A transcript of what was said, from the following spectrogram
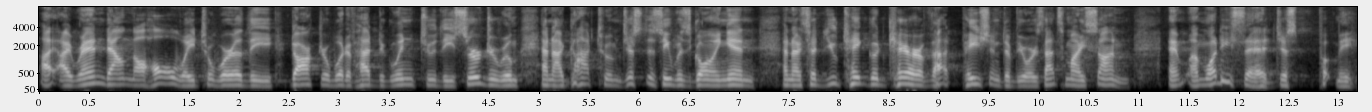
I, I, ran down the hallway to where the doctor would have had to go into the surgery room, and I got to him just as he was going in. And I said, You take good care of that patient of yours. That's my son. And, and what he said just put me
